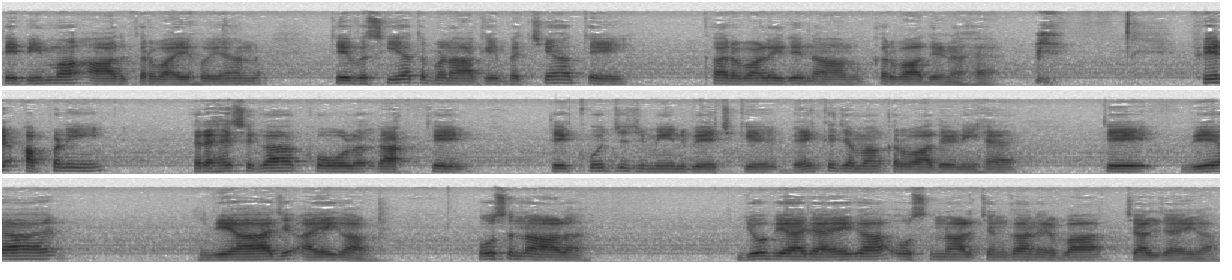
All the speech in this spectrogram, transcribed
ਤੇ ਬੀਮਾ ਆਦ ਕਰਵਾਏ ਹੋਏ ਹਨ ਤੇ ਵਸੀਅਤ ਬਣਾ ਕੇ ਬੱਚਿਆਂ ਤੇ ਘਰਵਾਲੀ ਦੇ ਨਾਮ ਕਰਵਾ ਦੇਣਾ ਹੈ। ਫਿਰ ਆਪਣੀ ਰਹਿਸ਼ਗਾ ਕੋਲ ਰੱਖ ਕੇ ਤੇ ਕੁਝ ਜ਼ਮੀਨ ਵੇਚ ਕੇ ਬੈਂਕ ਜਮ੍ਹਾਂ ਕਰਵਾ ਦੇਣੀ ਹੈ ਤੇ ਵਿਆਹ ਵਿਆਜ ਆਏਗਾ, ਉਸ ਨਾਲ ਜੋ ਵਿਆਜ ਆਏਗਾ, ਉਸ ਨਾਲ ਚੰਗਾ ਨਿਰਵਾਹ ਚੱਲ ਜਾਏਗਾ।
